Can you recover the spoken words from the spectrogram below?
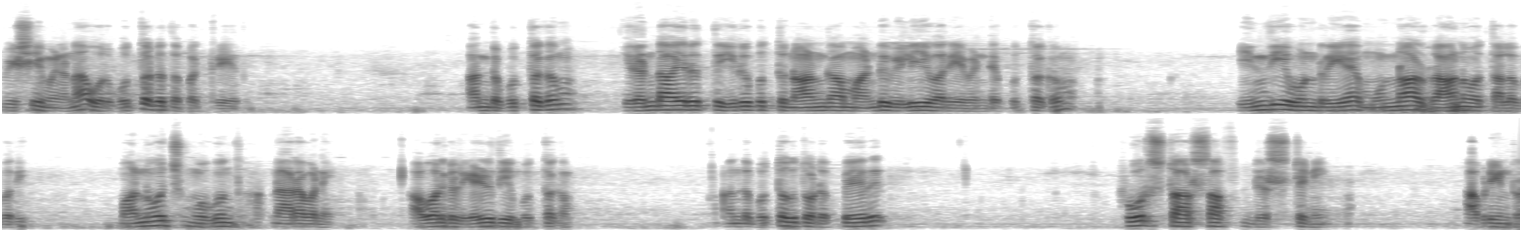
விஷயம் என்னன்னா ஒரு புத்தகத்தை பற்றியது. அந்த புத்தகம் இரண்டாயிரத்து இருபத்தி நான்காம் ஆண்டு வெளியே வரைய வேண்டிய புத்தகம். இந்திய ஒன்றிய முன்னாள் இராணுவ தளபதி மனோஜ் முகுந்த் நரவனே அவர்கள் எழுதிய புத்தகம். அந்த புத்தகத்தோட பேர் ஃபோர் ஸ்டார்ஸ் ஆஃப் டெஸ்டினி அப்படின்ற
